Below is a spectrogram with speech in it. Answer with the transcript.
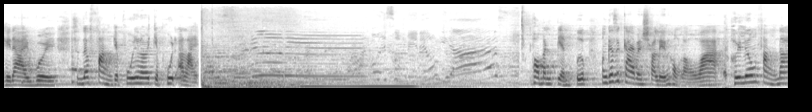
ให้ได้เว้ยฉันจะฟังแกพูดให้ได้ว่าแกพูดอะไร พอมันเปลี่ยนปุ๊บ มันก็จะกลายเป็นชาเลนจ์ของเราว่า เฮ้ยเริ่มฟังได้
